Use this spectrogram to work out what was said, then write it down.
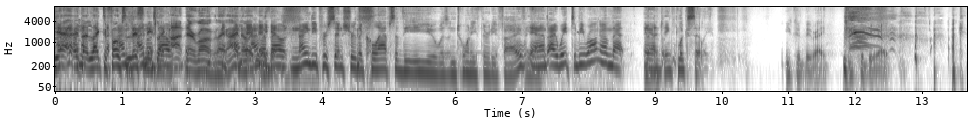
yeah, and uh, like the folks I'm- I'm listening, it's like about- ah, they're wrong. Like I know. I'm it. about 90% sure the collapse of the EU was in 2035, Yeah. and I wait to be wrong on that And I and think- look silly. you could be right. You could be right. okay.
